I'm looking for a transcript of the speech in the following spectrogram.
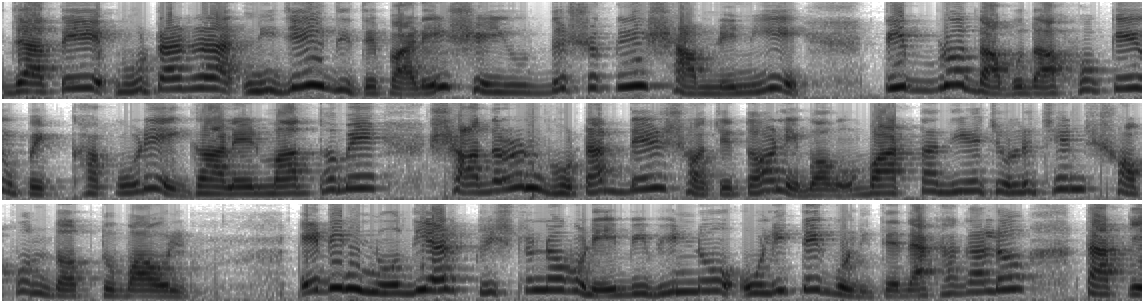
যাতে ভোটাররা নিজেই দিতে পারে, সেই উদ্দেশ্যকেই সামনে নিয়ে তীব্র দাবদাহকে উপেক্ষা করে গানের মাধ্যমে সাধারণ ভোটারদের সচেতন এবং বার্তা দিয়ে চলেছেন স্বপন দত্ত বাউল। এদিন নদিয়ার কৃষ্ণনগরে বিভিন্ন অলিতে গলিতে দেখা গেল তাকে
